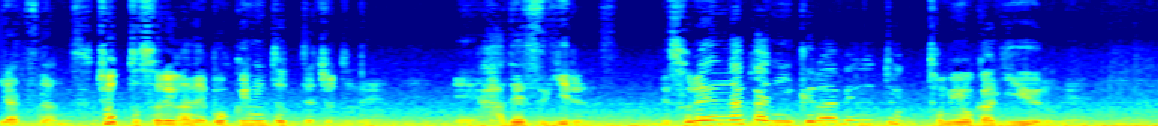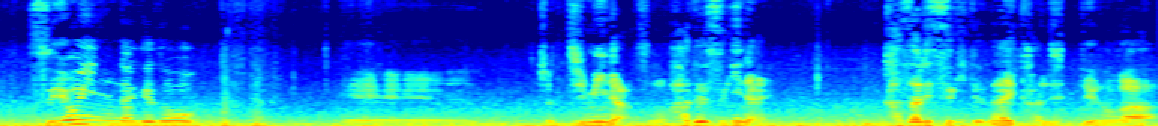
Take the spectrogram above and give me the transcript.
やつなんです。ちょっとそれがね、僕にとってはちょっとね、えー、派手すぎるんです。で、それの中に比べると、富岡義勇のね、強いんだけど、えー、ちょっと地味な、その派手すぎない、飾りすぎてない感じっていうのが、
